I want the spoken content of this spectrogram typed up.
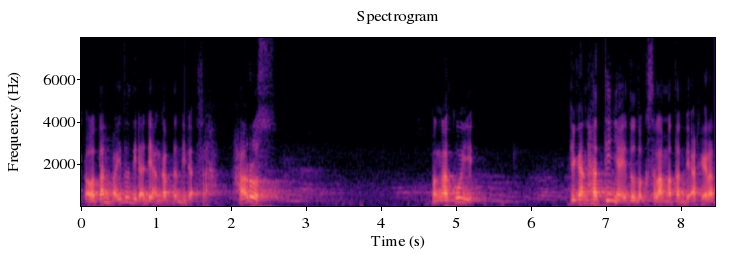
Kalau tanpa itu tidak dianggap dan tidak sah. Harus mengakui dengan hatinya itu untuk keselamatan di akhirat,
